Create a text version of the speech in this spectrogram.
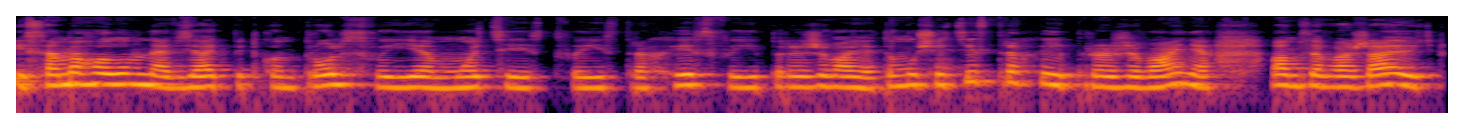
І саме головне взяти під контроль свої емоції, свої страхи, свої переживання, тому що ці страхи і переживання вам заважають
